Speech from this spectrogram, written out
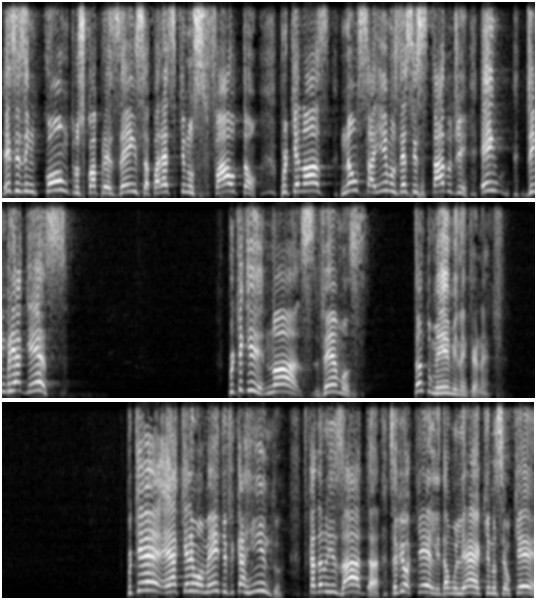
Esses encontros com a presença parece que nos faltam, porque nós não saímos desse estado de, de embriaguez. Por que, que nós vemos tanto meme na internet? Porque é aquele momento de ficar rindo, ficar dando risada. Você viu aquele da mulher que não sei o quê?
